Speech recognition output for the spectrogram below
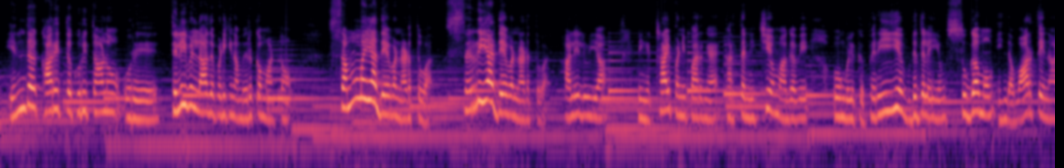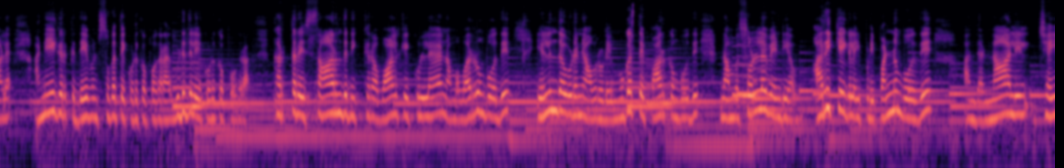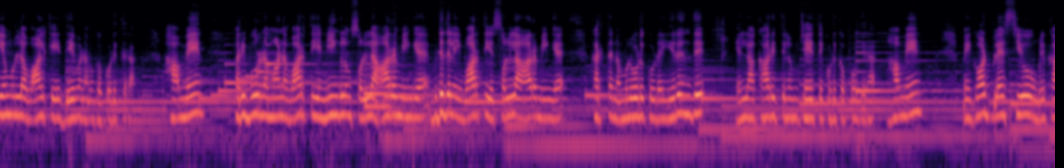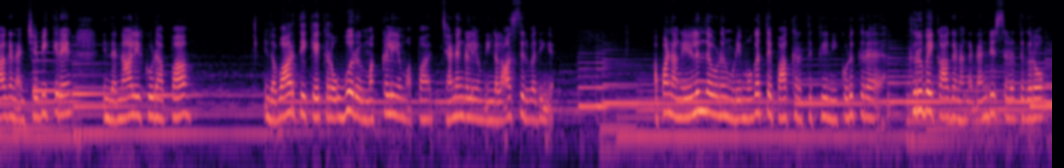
எந்த காரியத்தை குறித்தாலும் ஒரு தெளிவில்லாதபடிக்கு நம்ம இருக்க மாட்டோம். செம்மையாக தேவன் நடத்துவார். சரியாக தேவன் நடத்துவார். ஹலிலுயா நீங்கள் ட்ரை பண்ணி பாருங்கள் கர்த்தர் நிச்சயமாகவே உங்களுக்கு பெரிய விடுதலையும் சுகமும் இந்த வார்த்தையினால் அநேகருக்கு தேவன் சுகத்தை கொடுக்க போகிறார் விடுதலையை கொடுக்க போகிறார். கர்த்தரை சார்ந்து நிற்கிற வாழ்க்கைக்குள்ளே நம்ம வரும்போது எழுந்தவுடனே அவருடைய முகத்தை பார்க்கும்போது நம்ம சொல்ல வேண்டிய அறிக்கைகளை இப்படி பண்ணும்போது அந்த நாளில் ஜெயமுள்ள வாழ்க்கையை தேவன் நமக்கு கொடுக்கிறார். ஹமேன் பரிபூர்ணமான வார்த்தையை நீங்களும் சொல்ல ஆரம்பிங்க. விடுதலை வார்த்தையை சொல்ல ஆரம்பிங்க. கர்த்தர் நம்மளோடு கூட இருந்து எல்லா காரியத்திலும் ஜெயத்தை கொடுக்க போகிறார். Amen may God bless you உங்களுக்காக நான் செபிக்கிறேன் இந்த நாளில் கூட அப்பா இந்த வார்த்தையை கேட்குற ஒவ்வொரு மக்களையும் அப்பா ஜனங்களையும் நீங்கள் ஆசிர்வதிங்க. அப்பா நாங்கள் எழுந்தவுடன் உடைய முகத்தை பார்க்கறதுக்கு நீ கொடுக்குற கிருபைக்காக நாங்கள் நன்றி செலுத்துகிறோம்.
